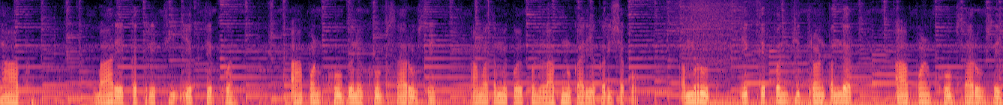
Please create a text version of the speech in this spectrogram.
લાભ બાર એકત્રીસથી એક ત્રેપન. આ પણ ખૂબ અને ખૂબ સારું છે. આમાં તમે કોઈ પણ લાભનું કાર્ય કરી શકો. અમૃત, એક ત્રેપનથી ત્રણ પંદર. આ પણ ખૂબ સારું છે.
